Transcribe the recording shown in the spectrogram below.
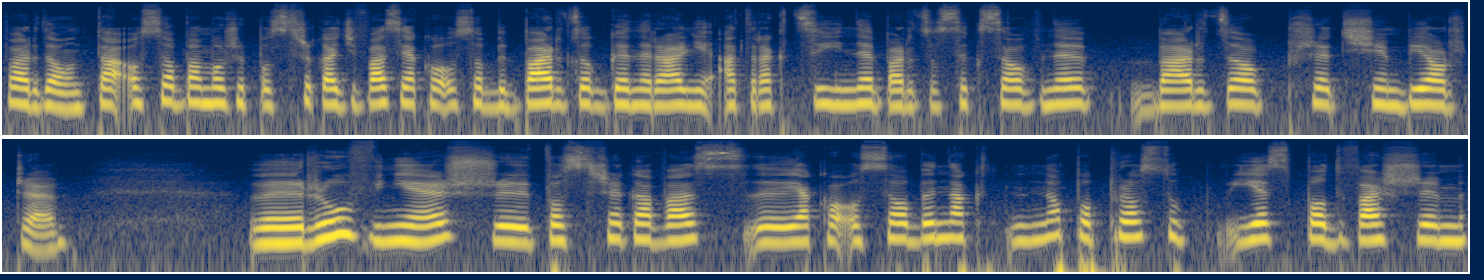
pardon, ta osoba może postrzegać was jako osoby bardzo generalnie atrakcyjne, bardzo seksowne, bardzo przedsiębiorcze. Y, również y, postrzega Was y, jako osoby, na, no po prostu jest pod Waszym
